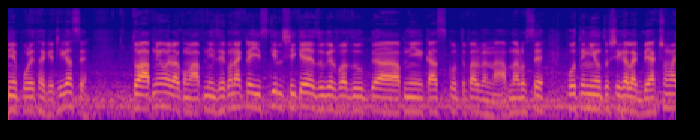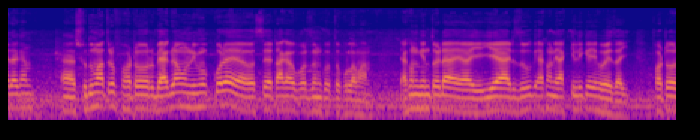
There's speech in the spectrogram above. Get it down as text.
নিয়ে পড়ে থাকে, ঠিক আছে? তো আপনিও এরকম, আপনি যে কোনো একটা স্কিল শিখে যুগের পর যুগ আপনি কাজ করতে পারবেন না। আপনার হচ্ছে প্রতিনিয়ত শেখা লাগবে। এক সময় দেখেন শুধুমাত্র ফটোর ব্যাকগ্রাউন্ড রিমুভ করে হচ্ছে টাকা উপার্জন করতে পোলামান এখন কিন্তু এটা ইয়ের যুগ, এখন এক ক্লিকেই হয়ে যায়। ফটোর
